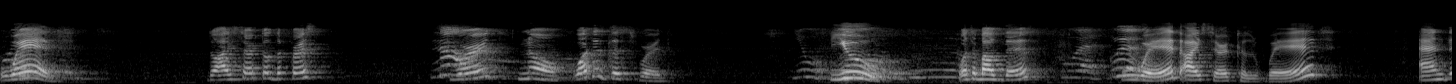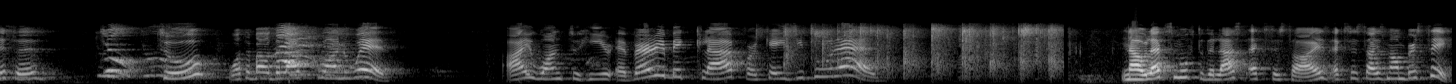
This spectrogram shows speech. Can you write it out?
With. Do I circle the first word? No. What is this word? You. you. What about this? With. I circle with. And this is Two. two. What about the last one with? I want to hear a very big clap for KG2 Red. Now let's move to the last exercise, exercise number six.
